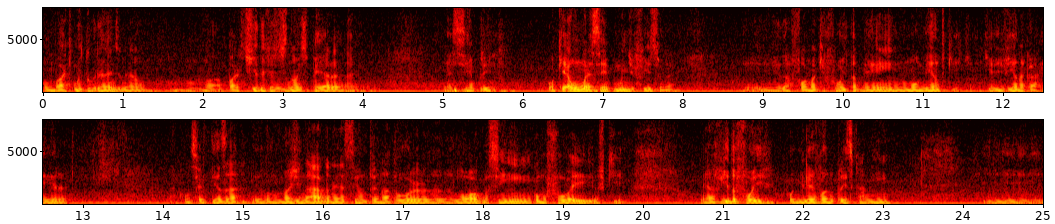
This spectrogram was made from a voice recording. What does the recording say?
um baque muito grande, né? Uma partida que a gente não espera. É, é sempre. Qualquer uma é sempre muito difícil, né? E da forma que foi também, no momento que, que, que vivia na carreira. Com certeza eu não imaginava né, ser um treinador logo assim, como foi. Acho que né, a vida foi, foi me levando para esse caminho. E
